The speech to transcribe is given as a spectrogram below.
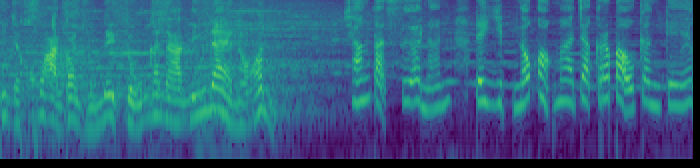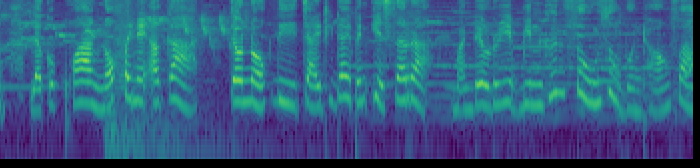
ที่จะคว้างก้อนหินได้สูงขนาดนี้แน่นอน ช่างตัดเสื้อนั้นได้หยิบนกออกมาจากกระเป๋ากางเกง แล้วก็คว้างนกไปในอากาศ เจ้านกดีใจที่ได้เป็นอิสระ มันได้รีบบินขึ้นสูงสู่บนท้องฟ้า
